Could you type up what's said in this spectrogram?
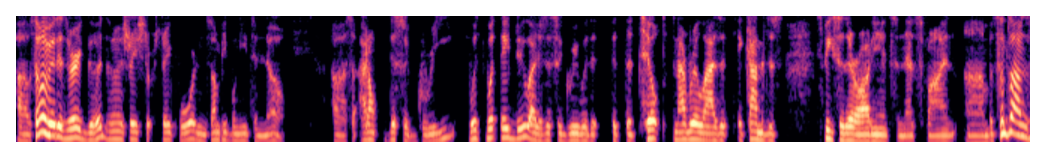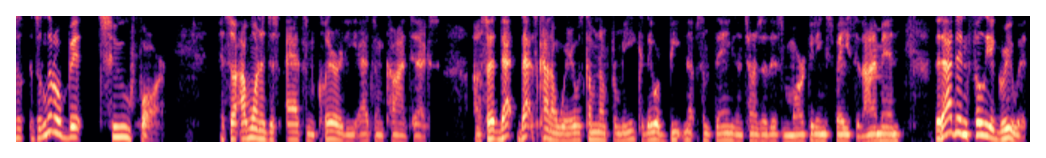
Uh, some of it is very good some of it is straight straightforward and some people need to know uh, so I don't disagree with what they do. I just disagree with it, the, the tilt, and I realize it. It kind of just speaks to their audience, and that's fine. Um, but sometimes it's a little bit too far, and so I want to just add some clarity, add some context. Uh, so that that's kind of where it was coming up for me because they were beating up some things in terms of this marketing space that I'm in that I didn't fully agree with.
